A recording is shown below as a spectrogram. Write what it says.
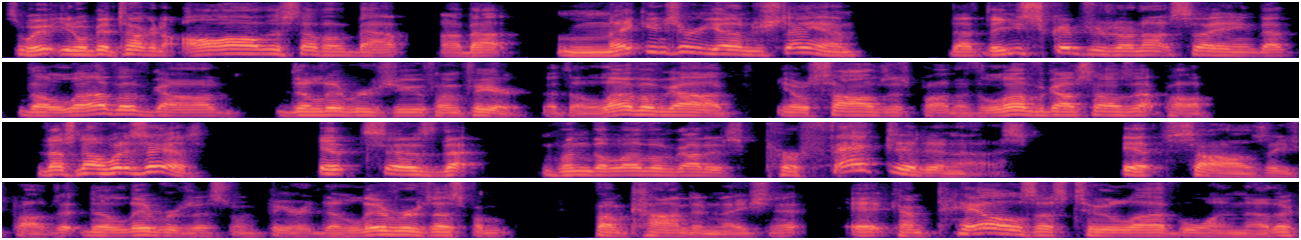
So we you know we've been talking all this stuff about about making sure you understand that these scriptures are not saying that the love of God delivers you from fear, that the love of God, you know, solves this problem, that the love of God solves that problem. That's not what it says. It says that when the love of God is perfected in us, it solves these problems. It delivers us from fear. It delivers us from from condemnation. It it compels us to love one another.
